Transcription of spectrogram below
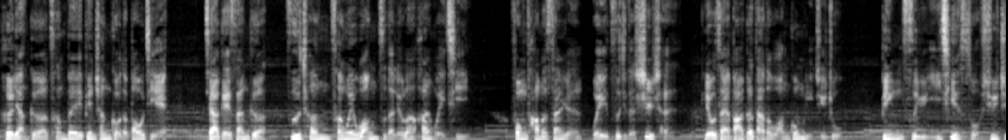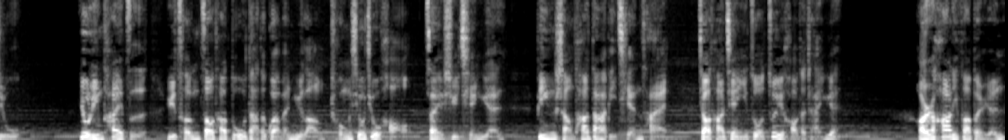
和两个曾被变成狗的包姐，嫁给三个自称曾为王子的流浪汉为妻，封他们三人为自己的侍臣，留在巴格达的王宫里居住，并赐予一切所需之物。又令太子与曾遭他毒打的管文女郎重修旧好，再续前缘，并赏他大笔钱财，叫他建一座最好的宅院。而哈里发本人，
